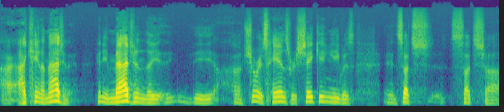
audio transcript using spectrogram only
I, I can't imagine it. Can you imagine the, the, I'm sure his hands were shaking. He was in such, such uh,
